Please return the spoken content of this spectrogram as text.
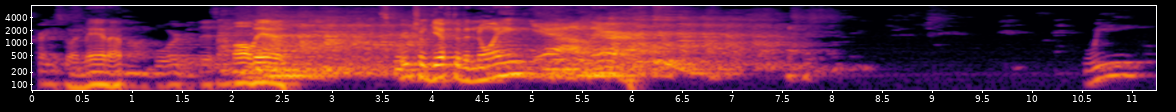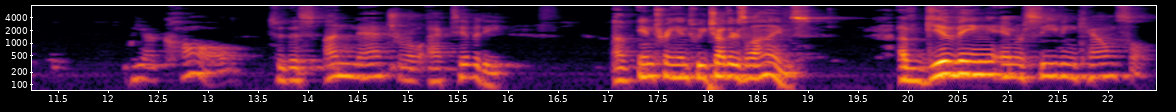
Craig's going, man, I'm on board with this. I'm all in. Spiritual gift of annoying? Yeah, I'm there. we, we are called to this unnatural activity of entering into each other's lives, of giving and receiving counsel,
